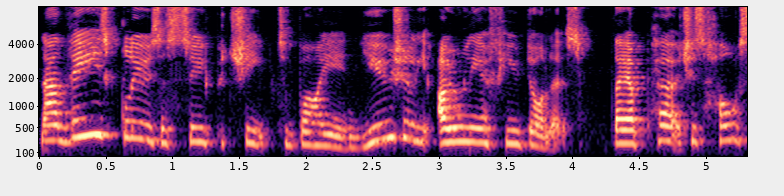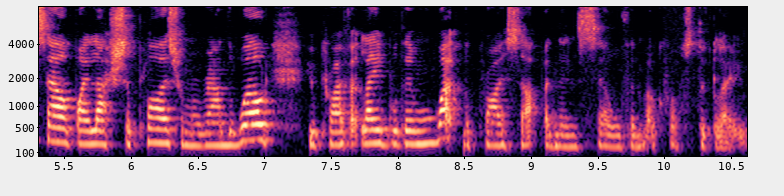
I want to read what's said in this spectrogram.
Now these glues are super cheap to buy in, usually only a few dollars. They are purchased wholesale by lash suppliers from around the world who private label them, whack the price up and then sell them across the globe.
